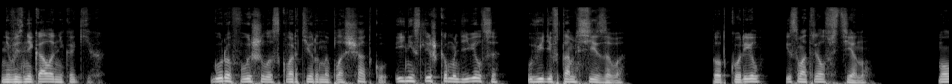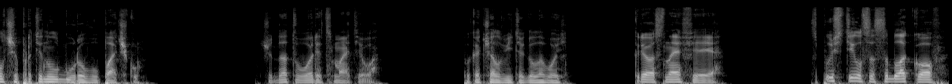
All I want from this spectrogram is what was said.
не возникало никаких. Гуров вышел из квартиры на площадку и не слишком удивился, увидев там Сизова. Тот курил и смотрел в стену. Молча протянул Гурову пачку. «Чудотворец, мать его!» — покачал Витя головой. «Крестная фея. Спустился с облаков,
